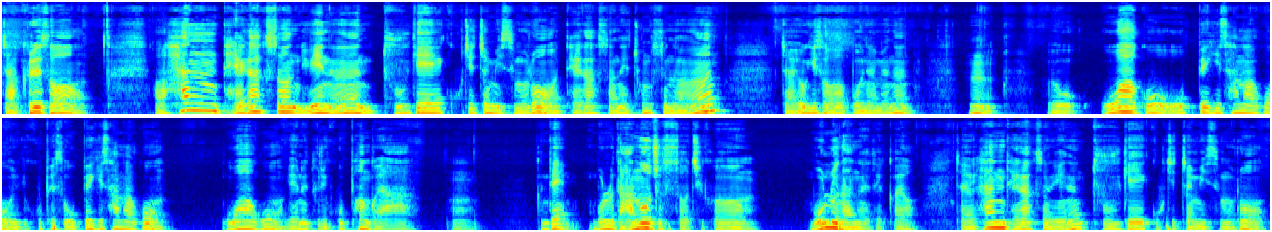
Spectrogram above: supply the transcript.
자, 그래서 어, 한 대각선 위에는 두 개의 꼭지점이 있으므로 대각선의 총수는 자, 여기서 뭐냐면은 음, 요 5하고 5 빼기 3하고 이렇게 곱해서 5 빼기 3하고 5하고 얘네 둘이 곱한 거야. 어. 근데 뭘로 나눠줬어 지금. 뭘로 나눠야 될까요? 자, 한 대각선 위에는 두 개의 꼭지점이 있으므로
